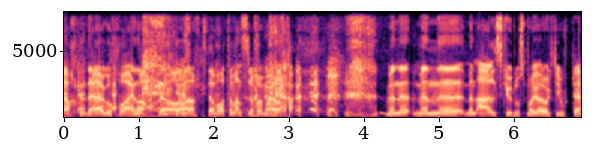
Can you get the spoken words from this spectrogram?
ja, det er et godt poeng, da. Det var, det var til venstre for meg, ja. Men, men, men jeg elsker jo Rosenborg, jeg har alltid gjort det.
